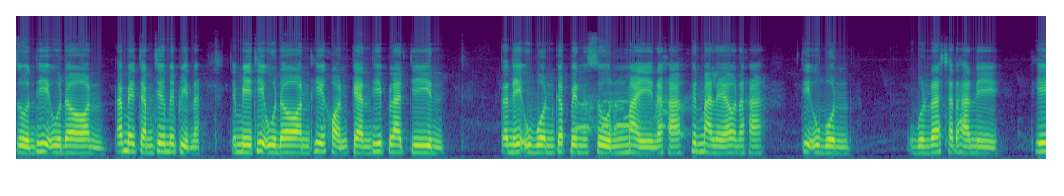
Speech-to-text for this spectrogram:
ศูนย์ที่อุดร ถ้าไม่จำชื่อไม่ผิดนะ จะมีที่อุดรที่ขอนแก่นที่ปราจีน ตอนนี้อุบลก็เป็นศูนย์ใหม่นะคะ ขึ้นมาแล้วนะคะ ที่อุบลอุบลราชธานี ที่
